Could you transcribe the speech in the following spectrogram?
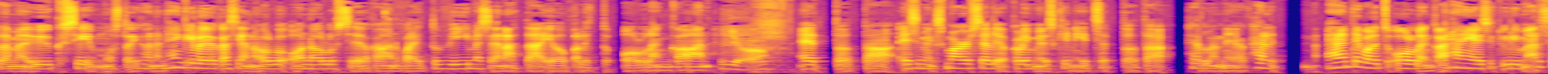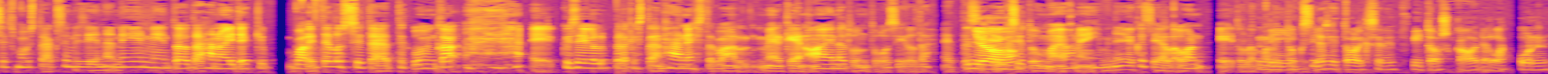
tämä yksi musta ihanen henkilö, joka siellä on ollut, on ollut se, joka on valittu viimeisenä tai ei ole valittu ollenkaan. Joo. Et, tota, esimerkiksi Marcel, joka oli myöskin itse tota, sellainen, joka hän, hän ei valittu ollenkaan, hän jäi sitten ylimääräiseksi muistaakseni siinä, niin, niin tota, hän on itsekin valitellut sitä, että kuinka kyse ei ollut pelkästään hänestä, vaan melkein aina tuntuu siltä, että se Joo. yksi tumma ihanen ihminen, joka siellä on, ei tule niin, valituksi. Niin. Ja sitten oliko se nyt vitoskaudella, kun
